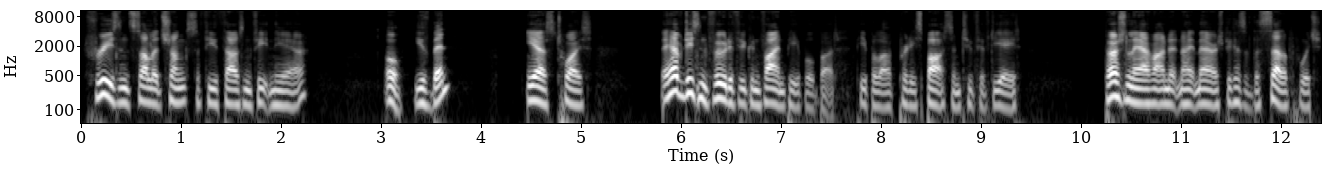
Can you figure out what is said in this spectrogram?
freeze in solid chunks a few thousand feet in the air. Oh, you've been? Yes, twice. They have decent food if you can find people, but people are pretty sparse in 258. Personally, I find it nightmarish because of the Selp, which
